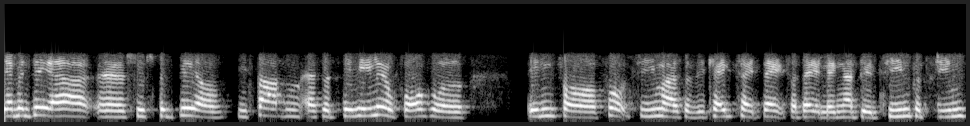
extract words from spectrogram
Jamen, det er øh, suspenderet i starten. Altså, det hele er jo foregået inden for få timer. Altså, vi kan ikke tage dag for dag længere. Det er time for time.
